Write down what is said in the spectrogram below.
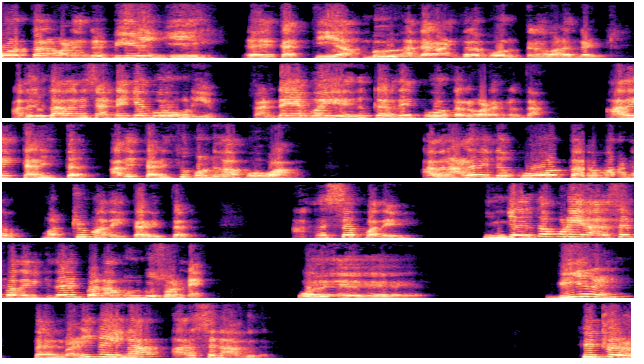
போர் தளவாடங்கள் பீரங்கி கத்தி அம்பு அந்த காலத்துல போர் தளவாடங்கள். அது இருந்தால் தானே சண்டைக்கே போக முடியும். சண்டையை போய் எதிர்க்கிறதே போர் தளவாடங்கள் தான். அதை தரித்தல் அதை தரித்து கொண்டுதான் போவாங்க. அதனால இந்த போர் தளவாடம் மற்றும் அதை தரித்தல். அரச பதவி. இங்க இருக்கக்கூடிய அரச பதவிக்கு தான் இப்ப நான் முன்பு சொன்னேன். ஒரு வீரன் தன் வலிமையினால் அரசனாகுதல். ஹிட்லர்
